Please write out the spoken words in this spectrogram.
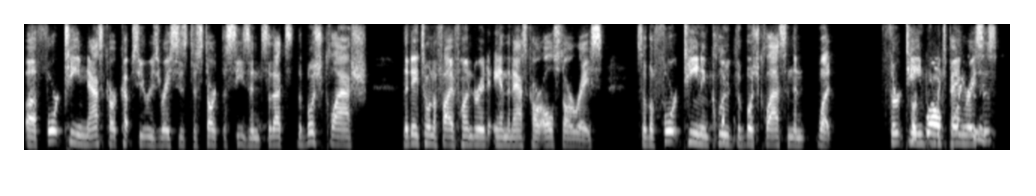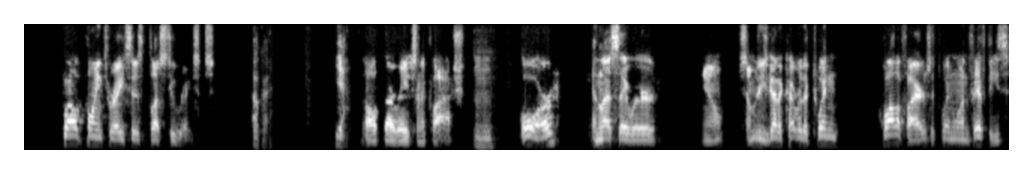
uh, 14 NASCAR Cup Series races to start the season. So that's the Busch Clash, the Daytona 500, and the NASCAR All Star race. So the 14 includes the Busch Class and then what? 13 so points paying races? 12 points races plus two races. Okay. Yeah. All star race in a clash. Mm-hmm. Or unless they were, you know, somebody's got to cover the twin qualifiers, the twin 150s,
